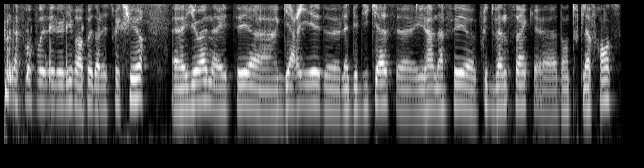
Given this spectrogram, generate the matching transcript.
on a proposé le livre un peu dans les structures. Euh, Johan a été un guerrier de la dédicace, euh, il en a fait plus de 25 dans toute la France.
